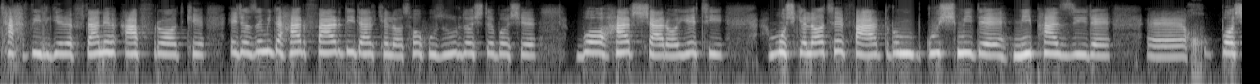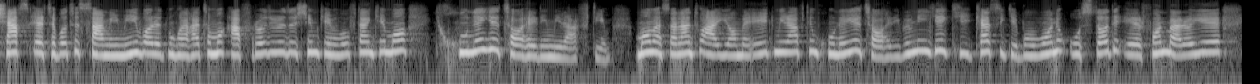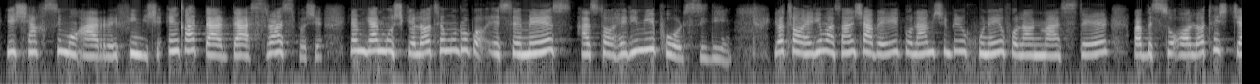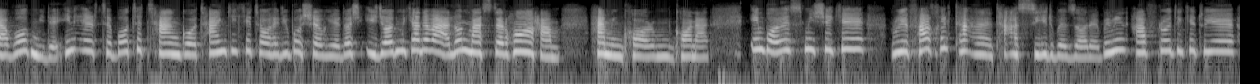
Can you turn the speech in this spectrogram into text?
تحویل گرفتن افراد که اجازه میده هر فردی در کلاس ها حضور داشته باشه با هر شرایطی مشکلات فرد رو گوش میده میپذیره. با شخص ارتباط صمیمی وارد می‌کنه حتی ما افرادی رو داشتیم که می‌گفتن که ما خونه تاهری می‌رفتیم. ما مثلا تو ایام عید می‌رفتیم خونه تاهری ببینید یکی کسی که به عنوان استاد عرفان برای یه شخصی معرفی میشه. اینقدر در دسترس باشه. یا میگن مشکلاتمون رو با اسمس از تاهری میپرسیدیم یا تاهری مثلا شب عید بلند میشیم بریم خونه فلان مستر و به سوالاتش جواب میده. این ارتباط تنگی که تاهری با شاگرداش ایجاد می‌کنه و الان مسترها هم همین کار می‌کنن. این باعث میشه که روی فرد خیلی تاثیر بذاره. ببین افرادی که توی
